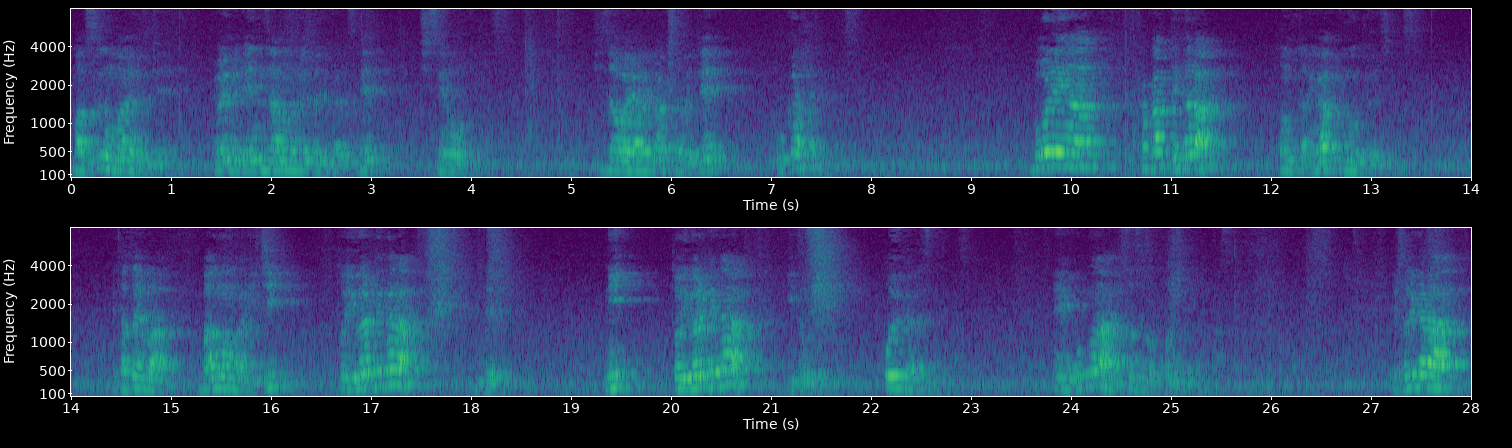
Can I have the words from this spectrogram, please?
まっすぐ前を見ていわゆる演算の上という形で視線を置きます。膝は柔らかくしておいてここから始めます。号令がかかってから本体が動くようにします。例えば番号が1と言われてから出る2と言われてから移動する。こういう形になります、えー、ここが一つのポイントになります。それから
